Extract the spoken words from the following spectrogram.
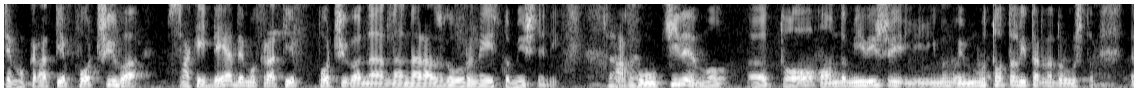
demokratija počiva svaka ideja demokratije počiva na, na, na razgovoru neistomišljenih. Tako Ako je. ukinemo E, to, onda mi više imamo, imamo totalitarna društva. E,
